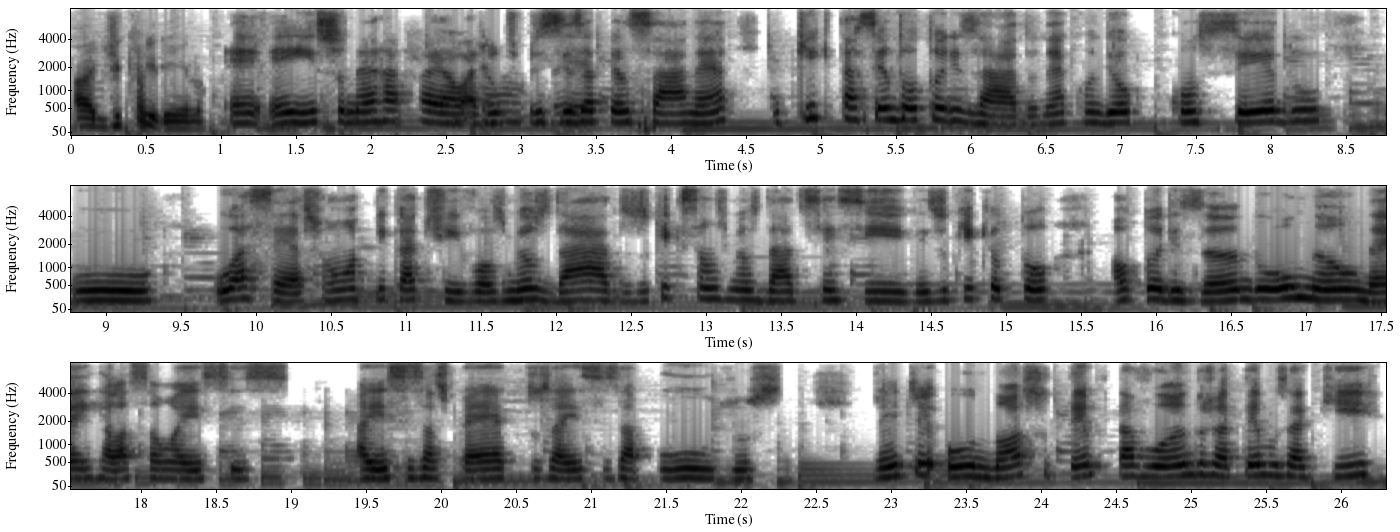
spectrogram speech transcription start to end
adquirindo. É, é isso, né, Rafael? A então, gente precisa é... pensar, né, o que está sendo autorizado, né? Quando eu concedo o, o acesso a um aplicativo, aos meus dados, o que, que são os meus dados sensíveis, o que, que eu estou autorizando ou não, né, em relação a esses a esses aspectos, a esses abusos. Gente, o nosso tempo está voando, já temos aqui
